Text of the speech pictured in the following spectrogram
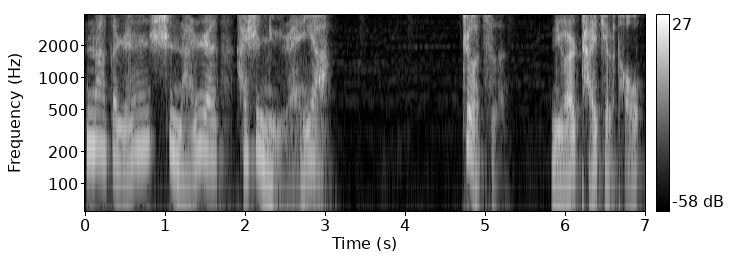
那个人是男人还是女人呀？这次，女儿抬起了头，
